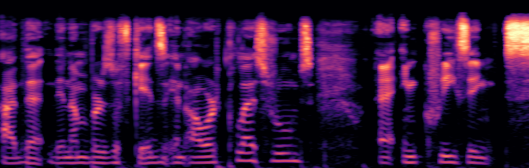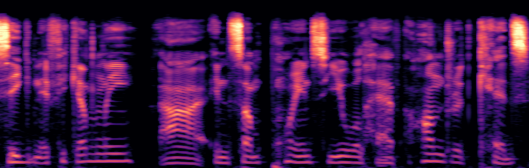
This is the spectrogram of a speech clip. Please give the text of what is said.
uh, the the numbers of kids in our classrooms uh, increasing significantly. In some points, you will have hundred kids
